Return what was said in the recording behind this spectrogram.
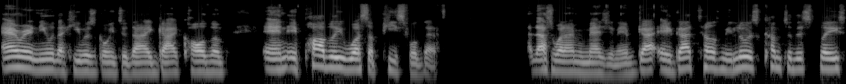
Aaron knew that he was going to die. God called him, and it probably was a peaceful death. That's what I'm imagining. If God, if God tells me, Lewis, come to this place,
